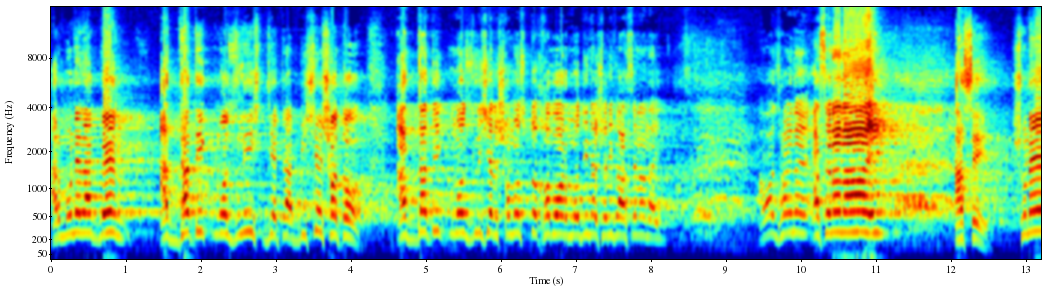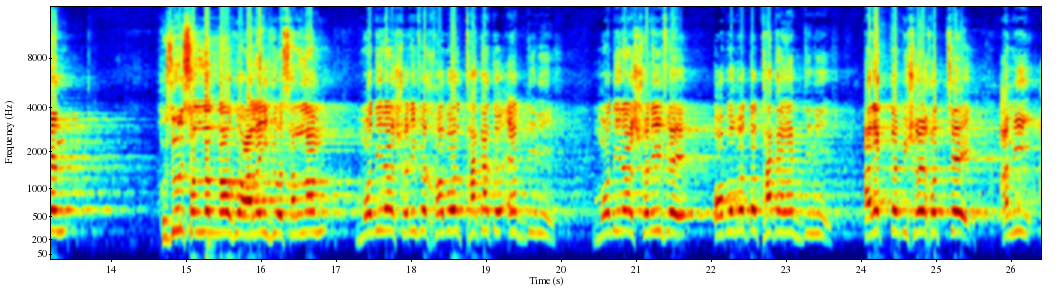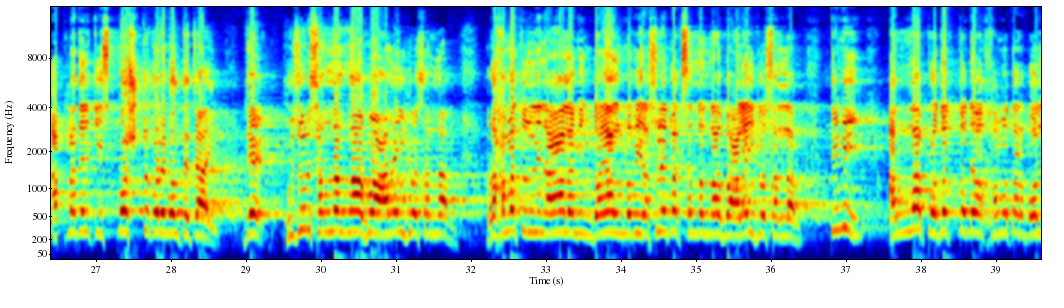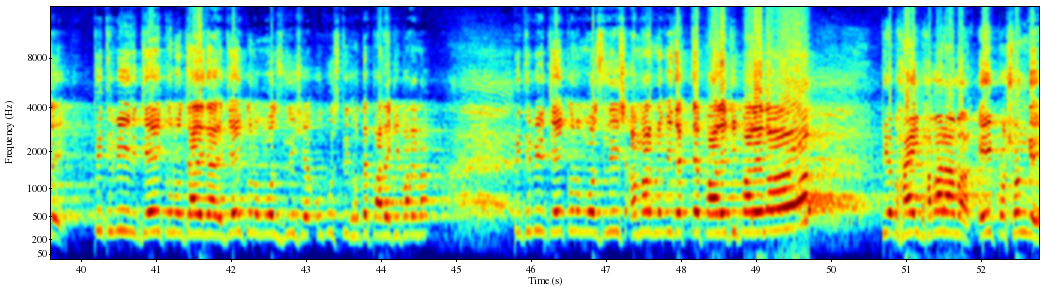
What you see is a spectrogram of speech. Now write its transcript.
আর মনে রাখবেন, আধ্যাত্মিক মজলিস যেটা বিশেষত, আধ্যাত্মিক মজলিসের সমস্ত খবর মদিনা শরীফে আছে না নাই? আওয়াজ হয় নাই? আছে না নাই? আছে। শুনেন, হুজুর সাল্লাল্লাহু আলাইহি সাল্লাম মদিনা শরীফে খবর থাকা তো এক জিনিস, মদিনা শরীফে অবগত থাকা এক জিনিস। আরেকটা বিষয় হচ্ছে, আমি আপনাদেরকে স্পষ্ট করে বলতে চাই যে হুজুর সাল্লাল্লাহু আলাইহি সাল্লাম রহমাতুল্লিল আলামিন, দয়াল নবী রাসুলে পাক সাল্লাল্লাহু আলাইহি সাল্লাম তিনি আল্লাহ প্রদত্ত দেওয়া ক্ষমতার বলে পৃথিবীর যেই কোনো জায়গায় যেই কোনো মজলিসে উপস্থিত হতে পারে কি পারে না? পৃথিবীর যেই কোনো মজলিস আমার নবী দেখতে পারে কি পারে না? প্রিয় ভাই, ভাবারা আমার, এই প্রসঙ্গে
